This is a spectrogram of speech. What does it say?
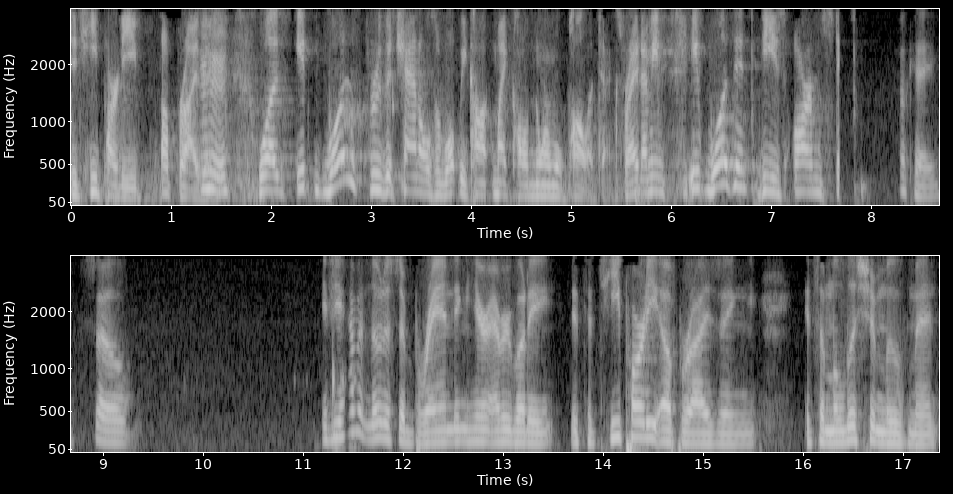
the Tea Party uprising, mm-hmm. was it was through the channels of what we call, might call normal politics, right? I mean, it wasn't these armed states. Okay, so if you haven't noticed a branding here, everybody, it's a Tea Party uprising. It's a militia movement.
